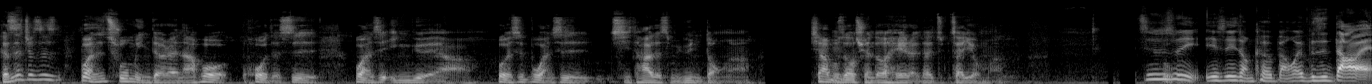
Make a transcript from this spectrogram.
可是就是不管是出名的人啊，或或者是不管是音乐啊，或者是不管是其他的什么运动啊，现在不是都全都黑人在在用吗？其实是也是一种刻板，我也不知道哎。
